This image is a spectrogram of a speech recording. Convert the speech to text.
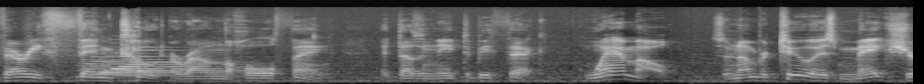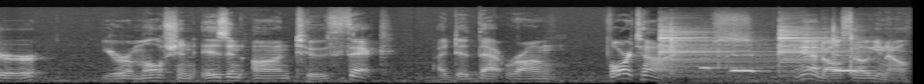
very thin coat around the whole thing. It doesn't need to be thick. Whammo! So number two is make sure your emulsion isn't on too thick. I did that wrong four times. And also, you know,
